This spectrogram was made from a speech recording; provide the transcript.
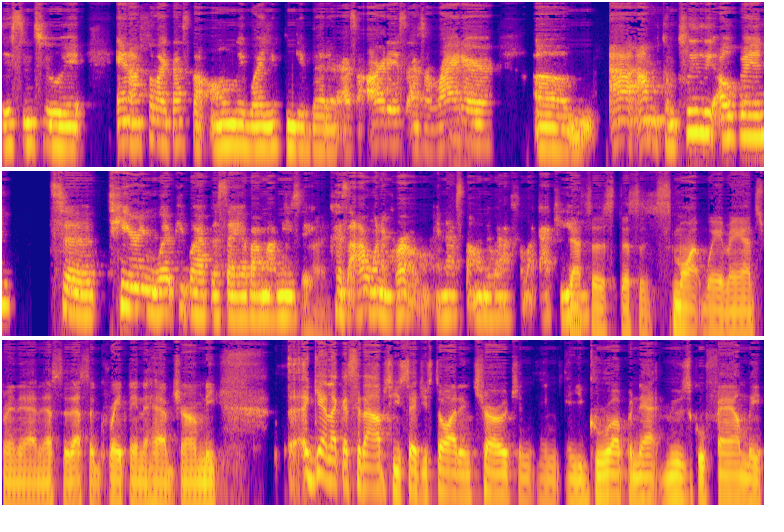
listen to it. And I feel like that's the only way you can get better as an artist, as a writer. Um, I, I'm completely open to hearing what people have to say about my music Right. because I want to grow. And that's the only way I feel like I can. That's a that's a smart way of answering that. And that's a, that's a great thing to have, Jermany. Again, like I said, obviously you said you started in church and, and, and you grew up in that musical family.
